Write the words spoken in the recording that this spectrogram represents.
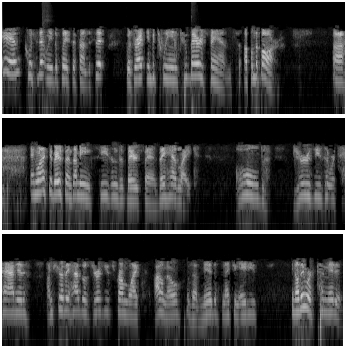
and coincidentally, the place I found to sit was right in between two Bears fans up on the bar. Uh, and when I say Bears fans, I mean seasoned Bears fans. They had like old jerseys that were tatted. I'm sure they had those jerseys from like I don't know the mid 1980s. You know, they were committed,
